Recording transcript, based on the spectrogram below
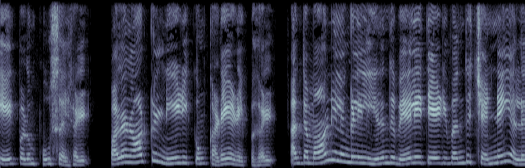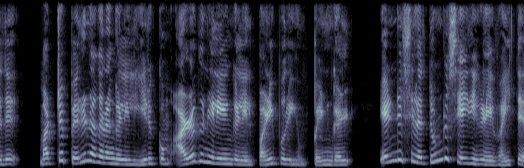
ஏற்படும் பூசல்கள் பல நாட்கள் நீடிக்கும் கடையடைப்புகள் அந்த மாநிலங்களில் இருந்து வேலை தேடி வந்து சென்னை அல்லது மற்ற பெருநகரங்களில் இருக்கும் அழகு நிலையங்களில் பணிபுரியும் பெண்கள் என்று சில துண்டு செய்திகளை வைத்து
